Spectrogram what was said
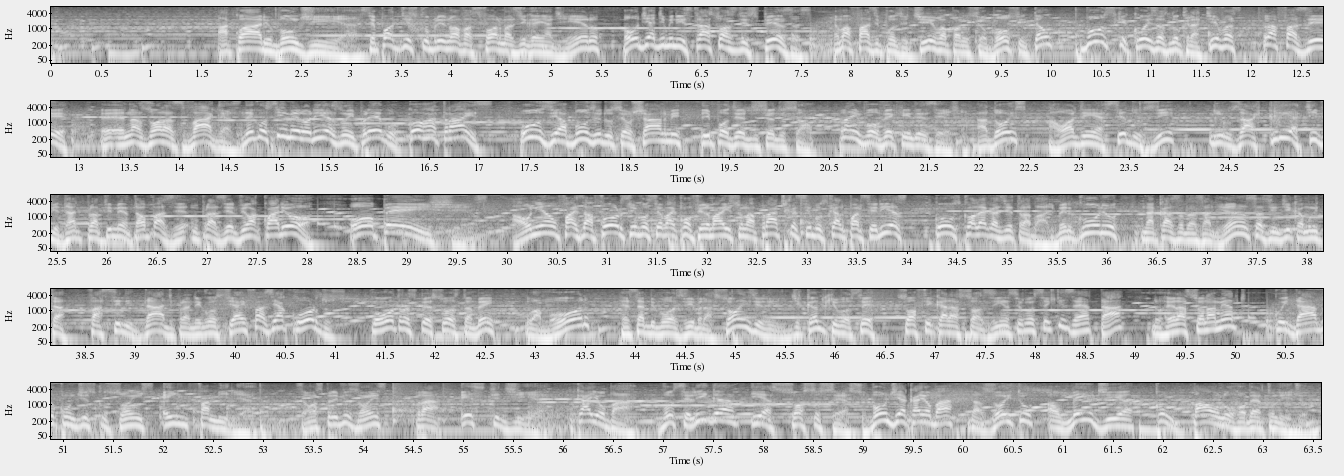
Aquário, bom dia. Você pode descobrir novas formas de ganhar dinheiro ou de administrar suas despesas. É uma fase positiva para o seu bolso, então busque coisas lucrativas para fazer é, nas horas vagas. Negocie melhorias no emprego, corra atrás. Use e abuse do seu charme e poder de sedução para envolver quem deseja. A dois, a ordem é seduzir e usar a criatividade para apimentar o prazer, o prazer, viu, Aquário? Ô peixes! A união faz a força e você vai confirmar isso na prática se buscar parcerias com os colegas de trabalho. Mercúrio, na Casa das Alianças, indica muita facilidade para negociar e fazer acordos com outras pessoas também. O amor recebe boas vibrações, indicando que você só ficará sozinha se você quiser, tá? No relacionamento, cuidado com discussões em família. São as previsões para este dia. Caiobá, você liga e é só sucesso. Bom dia, Caiobá, das 8 ao meio-dia, com Paulo Roberto Lídio.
